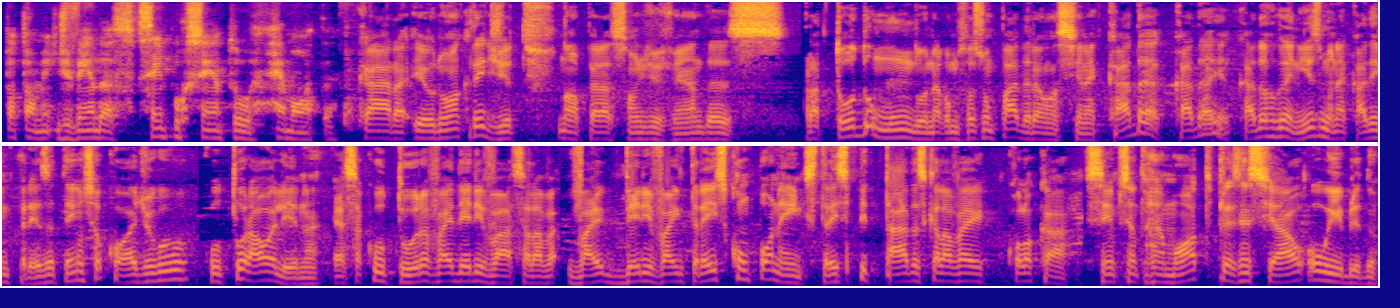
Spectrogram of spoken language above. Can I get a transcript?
totalmente de vendas 100% remota? Cara, eu não acredito na operação de vendas para todo mundo, né? Como se fosse um padrão, assim, né? Cada, cada, cada organismo, né? Cada empresa tem o seu código cultural ali, né? Essa cultura vai derivar, se ela vai, vai derivar em três componentes, três pitadas que ela vai colocar: 100% remoto, presencial ou híbrido.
